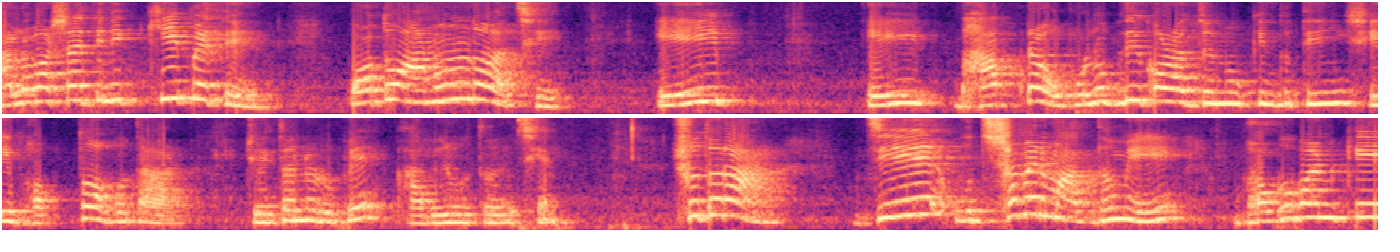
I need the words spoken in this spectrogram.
ভালোবাসায় তিনি কি পেতেন, কত আনন্দ আছে, এই এই ভাবটা উপলব্ধি করার জন্য কিন্তু তিনি সেই ভক্ত অবতার চৈতন্য রূপে আবির্ভূত হয়েছেন। সুতরাং যে উৎসবের মাধ্যমে ভগবানকে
